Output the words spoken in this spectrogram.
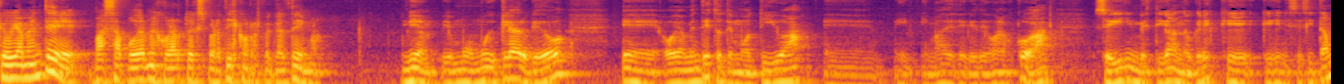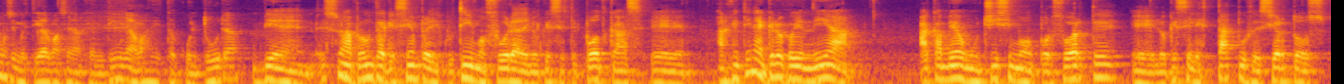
que obviamente vas a poder mejorar tu expertise con respecto al tema. Bien, bien muy, claro quedó. Eh, obviamente esto te motiva, eh, y, y, más desde que te conozco, a seguir investigando? ¿Crees que, necesitamos investigar más en Argentina, más de esta cultura? Bien, es una pregunta que siempre discutimos fuera de lo que es este podcast. Eh, Argentina creo que hoy en día ha cambiado muchísimo, por suerte, eh, lo que es el estatus de ciertos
